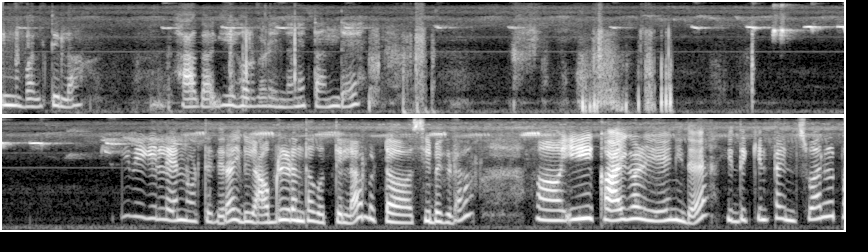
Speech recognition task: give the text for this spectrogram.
ಇನ್ನು ಬಲ್ತಿಲ್ಲ. ಹಾಗಾಗಿ ಹೊರಗಡೆಯಿಂದನೇ ತಂದೆ. ನೀವೀಗ ಇಲ್ಲೇನು ನೋಡ್ತಿದ್ದೀರಾ? ಇದು ಯಾವ ಬ್ರೀಡ್ ಅಂತ ಗೊತ್ತಿಲ್ಲ. ಬಟ್ ಸೀಬೆ ಗಿಡ. ಈ ಕಾಯಿಗಳು ಏನಿದೆ, ಇದಕ್ಕಿಂತ ಇನ್ನು ಸ್ವಲ್ಪ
